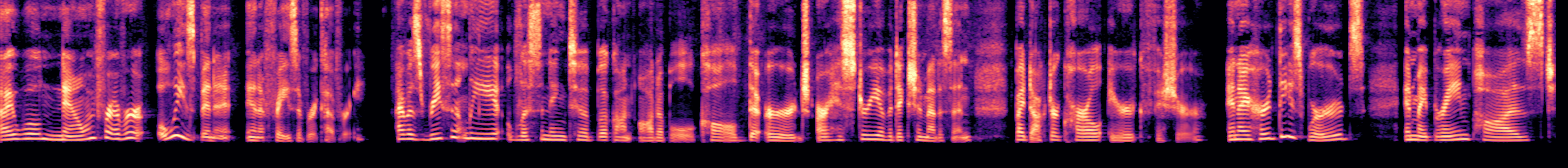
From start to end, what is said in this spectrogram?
I will now and forever always been in a phase of recovery. I was recently listening to a book on Audible called The Urge Our History of Addiction Medicine by Dr. Carl Erik Fischer. And I heard these words, and my brain paused,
